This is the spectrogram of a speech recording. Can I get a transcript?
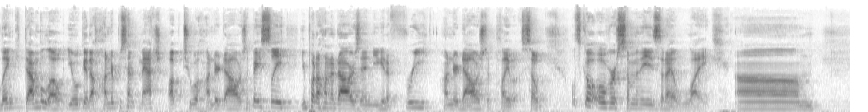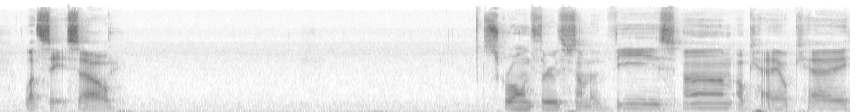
link down below. You'll get a 100% match up to $100. So basically, you put $100 in, you get a free $100 to play with. So let's go over some of these that I like. Um, let's see. So scrolling through some of these. Um, okay, okay.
